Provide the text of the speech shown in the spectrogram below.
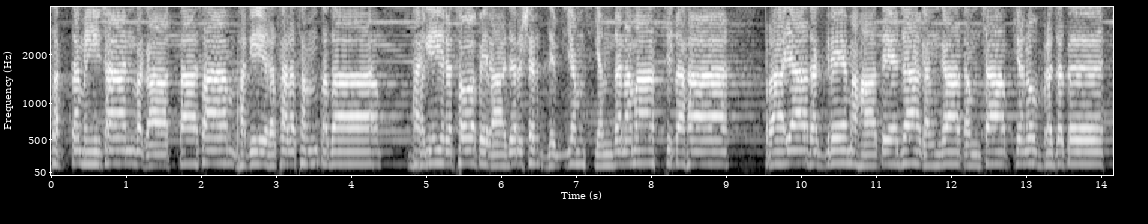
सप्तमी चान्वगात्तासाम् भगीरथरथम् तदा। भगीरथोऽपि राजर्षिर्दिव्यम् स्यन्दनमास्थितः। प्रायादग्रे महातेजा गङ्गा तम् चाप्यनुव्रजत्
